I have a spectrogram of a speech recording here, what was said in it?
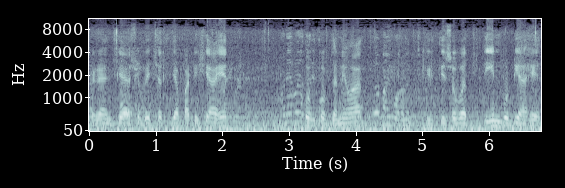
सगळ्यांच्या शुभेच्छा तिच्या पाठीशी आहेत. खूप खूप धन्यवाद. कीर्तीसोबत तीन बोटी आहेत.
